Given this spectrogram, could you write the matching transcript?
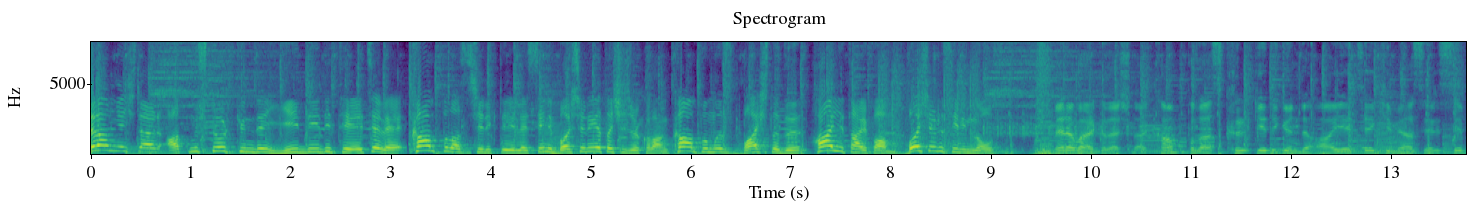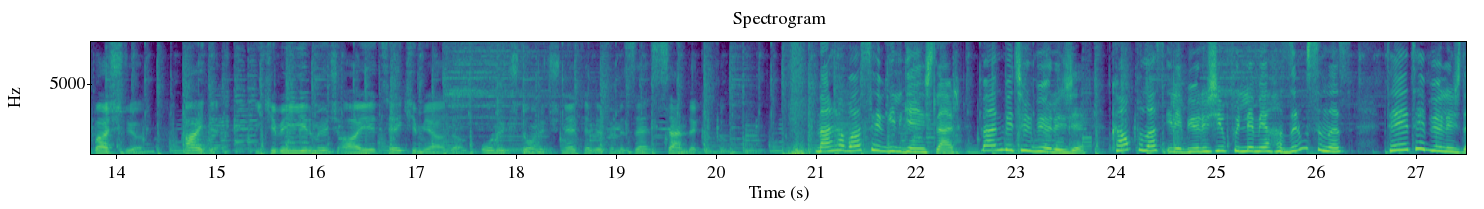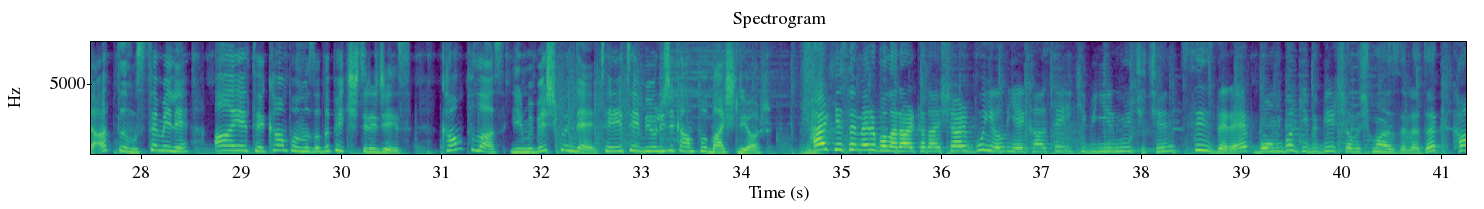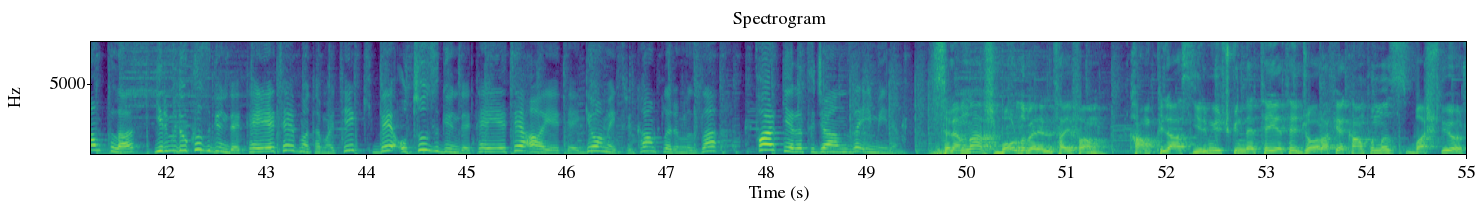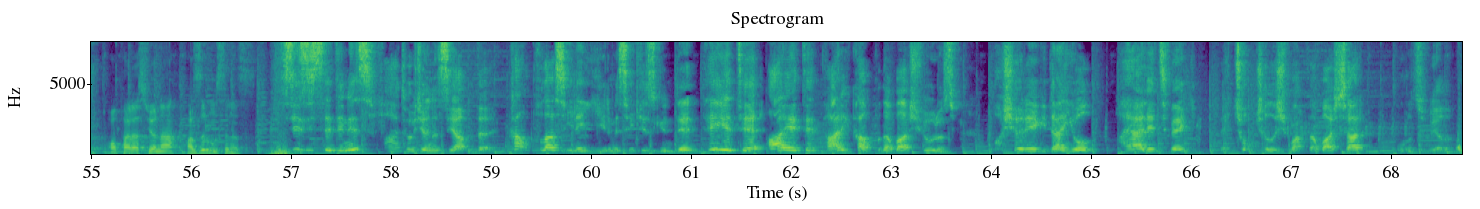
Selam gençler. 64 günde 7 TYT ve Kamp Plus içerikleriyle seni başarıya taşıyacak olan kampımız başladı. Haydi tayfam, başarı seninle olsun. Merhaba arkadaşlar. Camp Plus 47 günde AYT kimya serisi başlıyor. Haydi 2023 AYT kimyada 13'te 13 net hedefimize sen de katıl. Merhaba sevgili gençler. Ben Betül Biyoloji. Kamp Plus ile biyolojiyi fullemeye hazır mısınız? TET Biyoloji'de attığımız temeli AYT kampımızda da pekiştireceğiz. Kamp Plus 25 günde TET Biyoloji kampı başlıyor. Herkese merhabalar arkadaşlar. Bu yıl YKS 2023 için sizlere bomba gibi bir çalışma hazırladık. Camp Plus 29 günde TYT matematik ve 30 günde TYT AYT geometri kamplarımızla fark yaratacağınıza eminim. Selamlar Bordo Bereli tayfam. Kamp Plus 23 günde TYT coğrafya kampımız başlıyor. Operasyona hazır mısınız? Siz istediniz, Fatih hocanız yaptı. Kamp Plus ile 28 günde TYT, AYT tarih kampına başlıyoruz. Başarıya giden yol hayal etmek ve çok çalışmakla başlar. Unutmayalım.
